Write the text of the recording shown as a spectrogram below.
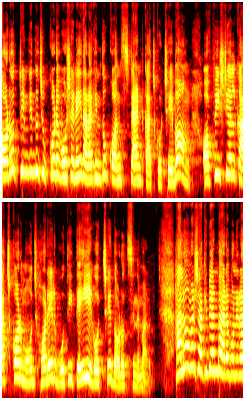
দরদ টিম কিন্তু চুপ করে বসে নেই, তারা কিন্তু কনস্ট্যান্ট কাজ করছে এবং অফিসিয়াল কাজকর্ম ঝড়ের গতিতেই এগোচ্ছে দরদ সিনেমার হ্যালো আমার সাকিবিয়ান ভাইরা বোনেরা,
